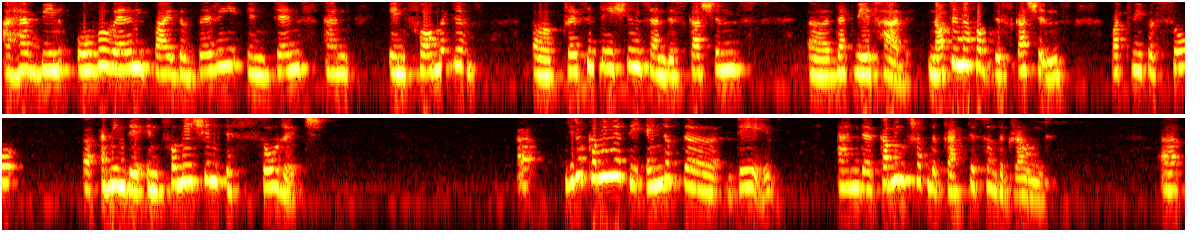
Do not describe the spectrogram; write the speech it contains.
I have been overwhelmed by the very intense and informative uh, presentations and discussions uh, that we have had. Not enough of discussions, but we were so, uh, I mean, the information is so rich. Uh, you know, coming at the end of the day and uh, coming from the practice on the ground, uh,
